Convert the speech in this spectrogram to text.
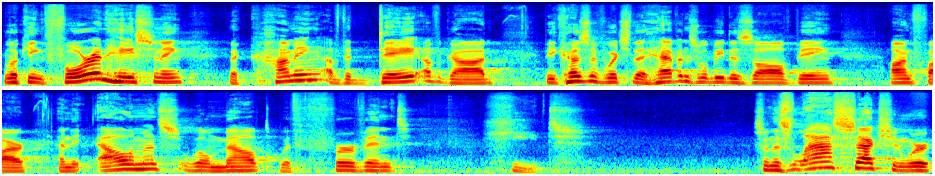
looking for and hastening the coming of the day of God, because of which the heavens will be dissolved, being on fire, and the elements will melt with fervent heat. So, in this last section, where,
